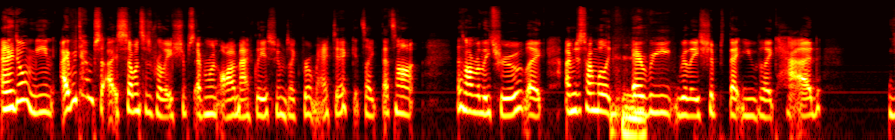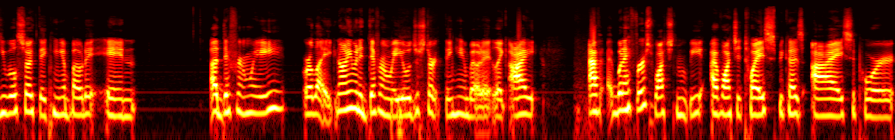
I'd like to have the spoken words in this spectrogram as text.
and i don't mean every time uh, someone says relationships everyone automatically assumes like romantic it's like that's not that's not really true like i'm just talking about like Mhm. every relationship that you've like had you will start thinking about it in a different way or like not even a different way you'll just start thinking about it like i when i first watched the movie i watched it twice because i support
